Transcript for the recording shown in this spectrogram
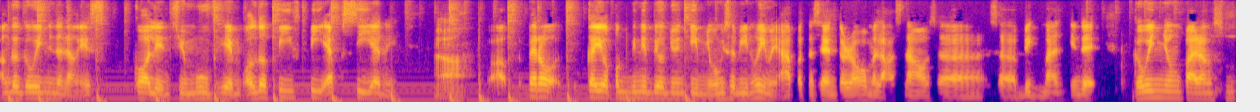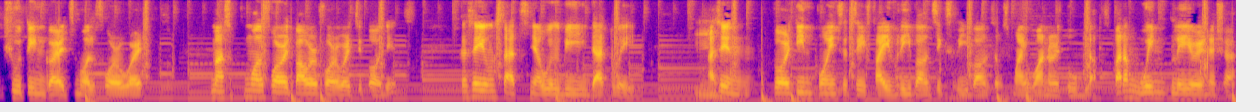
ang gagawin nyo na lang is Collins, you move him. Although P- PFC yan eh. Ah, Uh, pero kayo, pag binibuild nyo yung team nyo, huwag sabihin, huy, may apat na center ako, malakas na ako sa sa big man. Hindi. Gawin yung parang shooting guard, small forward. Mas small forward, power forward si Collins. Kasi yung stats niya will be that way. mm. As in, 14 points, let's say 5 rebounds, 6 rebounds, tapos may 1 or 2 blocks. Parang wing player na siya.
